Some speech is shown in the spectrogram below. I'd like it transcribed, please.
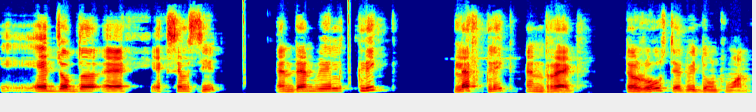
edge of the uh, excel sheet and then we'll click left click and drag the rows that we don't want.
